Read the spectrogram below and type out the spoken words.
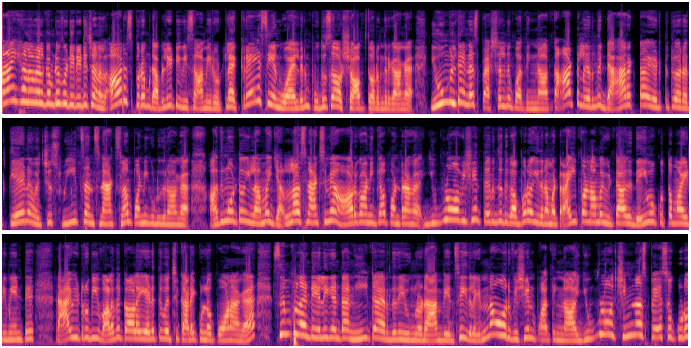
Hi hello welcome to foodie ready channel RS Puram W TV Swamy ரோட்ல கிரேசி அண்ட் வைல்டுன்னு புதுசாக ஒரு ஷாப் திறந்துருக்காங்க. இவங்கள்ட்ட என்ன ஸ்பெஷல்னு பார்த்தீங்கன்னா காட்டுல இருந்து டேரெக்டாக எடுத்துகிட்டு வர தேனை வச்சு ஸ்வீட்ஸ் அண்ட் ஸ்நாக்ஸ்லாம் பண்ணி கொடுக்குறாங்க. அது மட்டும் இல்லாமல் எல்லா ஸ்நாக்ஸுமே ஆர்கானிக்காக பண்ணுறாங்க இவ்வளோ விஷயம் தெரிஞ்சதுக்கப்புறம் இதை நம்ம ட்ரை பண்ணாமல் விட்டால் அது தெய்வ குத்தமாயிடுமேன்ட்டு ராவிட் ரூபி வலது காலை எடுத்து வச்சு கடைக்குள்ளே போனாங்க. சிம்பிள் அண்ட் எலிகண்ட்டாக நீட்டாக இருந்தது இவங்களோட ஆம்பியன்ஸ் இதில் என்ன ஒரு விஷயம் பார்த்தீங்கன்னா இவ்வளோ சின்ன ஸ்பேஸை கூட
